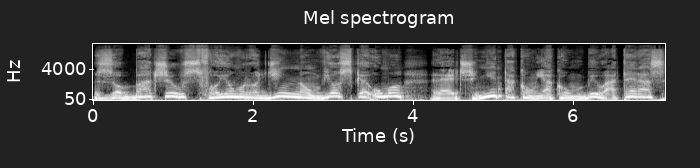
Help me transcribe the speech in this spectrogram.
zobaczył swoją rodzinną wioskę Umo, lecz nie taką, jaką była teraz,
